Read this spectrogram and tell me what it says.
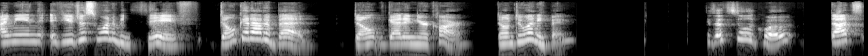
I mean, if you just want to be safe, don't get out of bed. Don't get in your car. Don't do anything. Is that still a quote? That's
